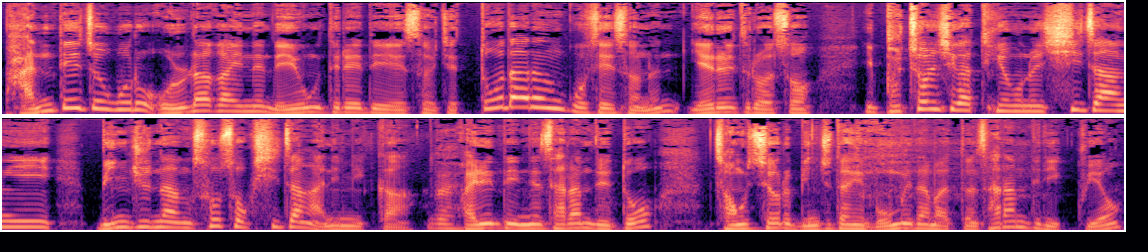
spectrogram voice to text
반대적으로 올라가 있는 내용들에 대해서 이제 또 다른 곳에서는 예를 들어서 이 부천시 같은 경우는 시장이 민주당 소속 시장 아닙니까? 네. 관련돼 있는 사람들도 정치적으로 민주당에 몸을 담았던 사람들이 있고요.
